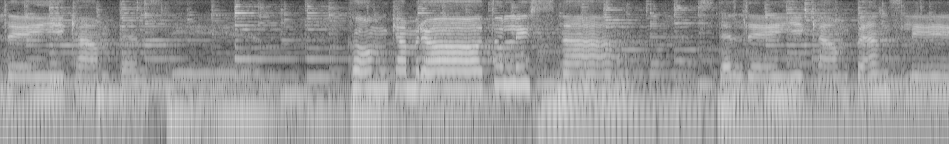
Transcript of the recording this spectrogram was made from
Ställ dig i kampens led. Kom kamrat och lyssna. Ställ dig i kampens led.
